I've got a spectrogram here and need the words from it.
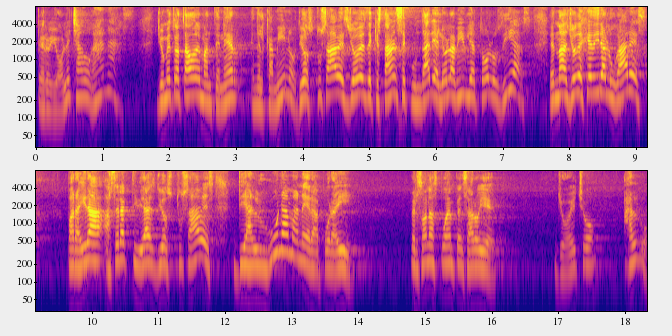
pero yo le he echado ganas. Yo me he tratado de mantener en el camino. Dios, tú sabes, yo desde que estaba en secundaria leo la Biblia todos los días. Es más, yo dejé de ir a lugares para ir a hacer actividades. Dios, tú sabes, de alguna manera por ahí, personas pueden pensar, oye, yo he hecho algo.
